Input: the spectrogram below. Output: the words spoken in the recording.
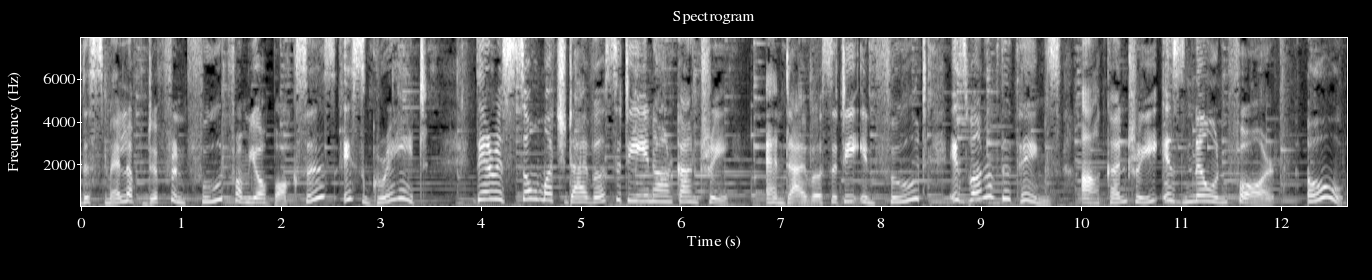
The smell of different food from your boxes is great. There is so much diversity in our country, and diversity in food is one of the things our country is known for. Oh,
